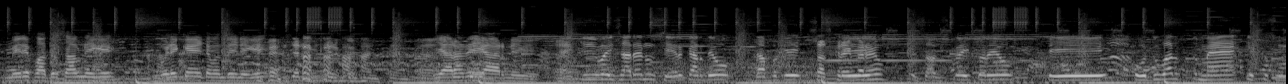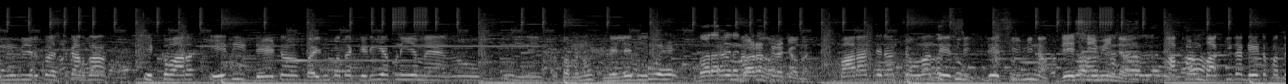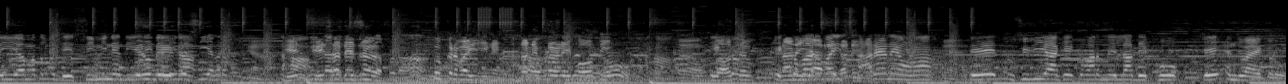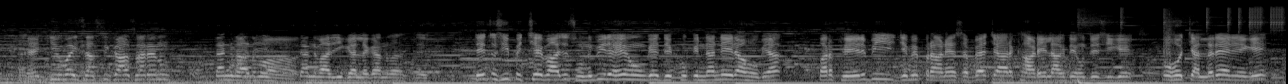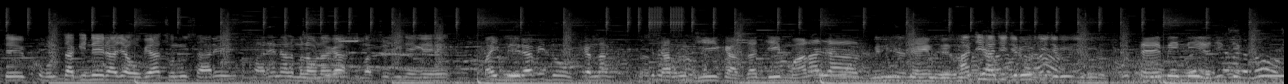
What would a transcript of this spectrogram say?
ਮੇਰੇ ਫਾਦਰ ਸਾਹਿਬ ਨੇਗੇ। ਬੜੇ ਘੈਂਟ ਬੰਦੇ ਨੇਗੇ। ਯਾਰਾਂ ਦੇ ਯਾਰ ਨੇਗੇ। ਥੈਂਕ ਯੂ ਬਾਈ ਸਾਰਿਆਂ ਨੂੰ ਸ਼ੇਅਰ ਕਰ ਦਿਓ ਦੱਬ ਕੇ। Subscribe ਕਰਿਓ। ਸਬਸਕ੍ਰਾਈਬ ਕਰਿਓ। ਤੇ ਉਸ ਤੋਂ ਬਾਅਦ ਮੈਂ ਇੱਕ ਸੋਨੂੰ ਵੀ ਰਿਕੁਐਸਟ ਕਰਦਾ ਇੱਕ ਵਾਰ ਇਹਦੀ ਡੇਟ ਬਾਈ ਨੂੰ ਪਤਾ ਕਿਹੜੀ ਆਪਣੀ ਇਹ ਮੈਂ ਉਹ ਨਹੀਂ ਪਤਾ ਮੈਨੂੰ। ਮੇਲੇ ਦੀ। ਇਹ 12 13 14 12 13 14 ਦੇਸੀ ਦੇਸੀ ਮਹੀਨਾ। ਦੇਸੀ ਮਹੀਨਾ। ਆਪਾਂ ਨੂੰ ਬਾਕੀ ਦਾ ਡੇਟ ਪਤਾ ਹੀ ਆ ਮਤਲਬ ਦੇਸੀ ਮਹੀਨੇ ਦੀ ਜਿਹੜੀ ਡੇਟ ਆ। ਇਹ ਇਹ ਸਾਡੇ ਇਧਰ ਕੁੱਕਰਬਾਈ ਜੀ ਨੇ ਸਾਡੇ ਪੁਰਾਣੇ ਬਹੁਤ ਹੀ ਬਹੁਤ ਇੱਕ ਪੁਰਾਣੇ ਵਾਰ ਬਾਈ ਸਾਰਿਆਂ ਨੇ ਆਉਣਾ ਤੇ ਤੁਸੀਂ ਵੀ ਆ ਕੇ ਇੱਕ ਵਾਰ ਮੇਲਾ ਦੇਖੋ ਤੇ ਇੰਜੋਏ ਕਰੋ। ਥੈਂਕ ਯੂ ਬਾਈ ਸਤਿ ਸ਼੍ਰੀ ਅਕਾਲ ਸਾਰਿਆਂ ਨੂੰ। ਧੰਨਵਾਦ ਜੀ। ਧੰਨਵਾਦ। ਜੀ ਗੱਲ ਕਰਨ ਵਾਸਤੇ। ਤੇ ਤੁਸੀਂ ਪਿੱਛੇ ਬਾਅਦ ਸੁਣ ਵੀ ਰਹੇ ਹੋਵੋਗੇ ਦੇਖੋ ਕਿੰਨਾ ਹਨੇਰਾ ਹੋ ਗਿਆ। ਪਰ ਫਿਰ ਵੀ ਜਿਵੇਂ ਪੁਰਾਣੇ ਸੱਭਿਆਚਾਰ ਖਾੜੇ ਲੱਗਦੇ ਹੁੰਦੇ ਸੀਗੇ ਉਹ ਚੱਲ ਰਹੇ ਨੇਗੇ ਤੇ ਹੁਣ ਤੱਕ ਹੀ ਹਨੇਰਾ ਜਿਹਾ ਹੋ ਗਿਆ ਤੁਹਾਨੂੰ ਸਾਰੇ ਸਾਰੇ ਨਾਲ ਮਿਲਾਉਣਾਗਾ ਮਾਸਟਰ ਜੀ ਨੇਗੇ ਇਹ। ਭਾਈ ਮੇਰਾ ਵੀ ਦੋ ਗੱਲਾਂ ਕਰਨ ਨੂੰ ਜੀ ਕਰਦਾ ਜੇ ਮਾੜਾ ਜਿਹਾ ਮੈਨੂੰ ਟਾਈਮ ਦੇ ਦਿਓ। ਹਾਂਜੀ ਹਾਂਜੀ ਜਰੂਰ ਜੀ ਜਰੂਰ ਜਰੂਰ। ਉਹ ਟਾਈਮ ਇੰਨੀ ਹੈ ਜੀ ਦੇਖੋ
